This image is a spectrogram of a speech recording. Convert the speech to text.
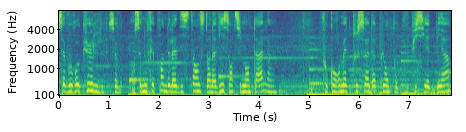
Ça vous recule, ça, vous- ça nous fait prendre de la distance dans la vie sentimentale. Il faut qu'on remette tout ça d'aplomb pour que vous puissiez être bien.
